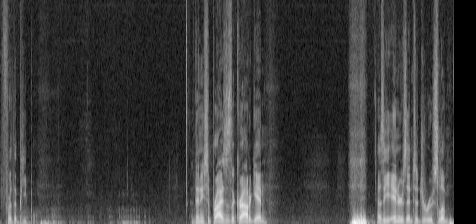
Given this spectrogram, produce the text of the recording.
for the people. And then he surprises the crowd again as he enters into Jerusalem.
